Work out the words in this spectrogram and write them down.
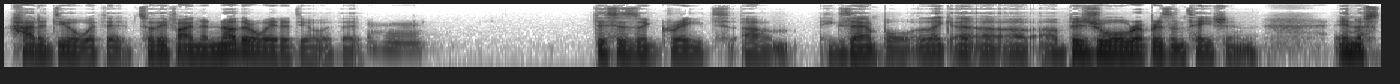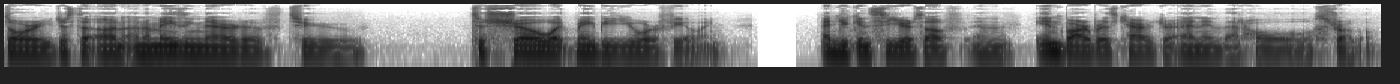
how to deal with it. So they find another way to deal with it. Mm-hmm this is a great um, example, like a, a, a, visual representation in a story, just a, an, an amazing narrative to to show what maybe you are feeling, and you can see yourself in in Barbara's character and in that whole struggle.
